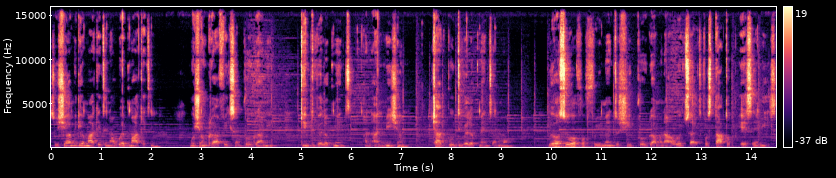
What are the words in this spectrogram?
social media marketing and web marketing, motion graphics and programming, game development and animation, chatbot development, and more. We also offer free mentorship program on our website for startup SMEs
